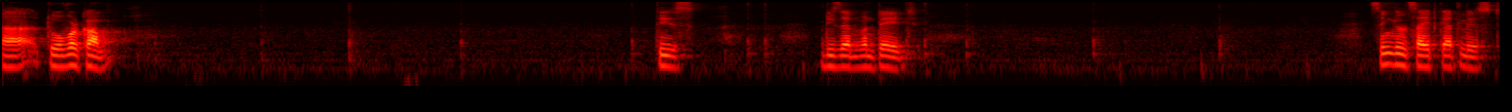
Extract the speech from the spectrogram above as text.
Uh, to overcome this disadvantage. Single site catalyst.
